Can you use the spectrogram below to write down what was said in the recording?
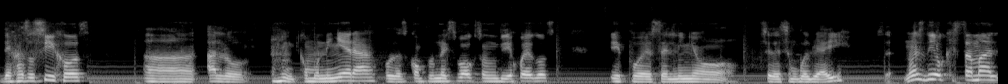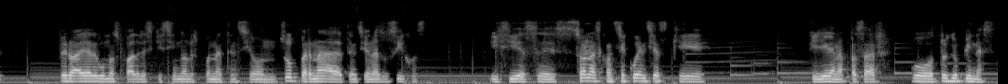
deja a sus hijos a lo como niñera, pues les compra un Xbox o un videojuegos y pues el niño se desenvuelve ahí no es digo que está mal, pero hay algunos padres que sí no les ponen atención, súper nada de atención a sus hijos. Y sí, es, son las consecuencias que, que llegan a pasar. ¿O tú qué opinas?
